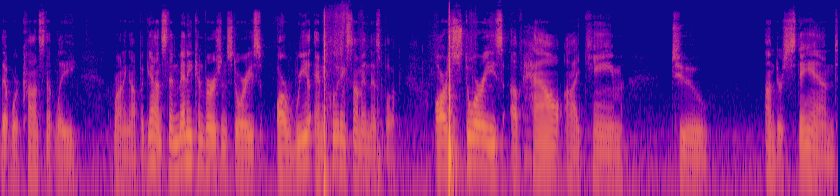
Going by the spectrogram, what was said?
that we're constantly running up against. And many conversion stories are real, and including some in this book, are stories of how I came to understand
